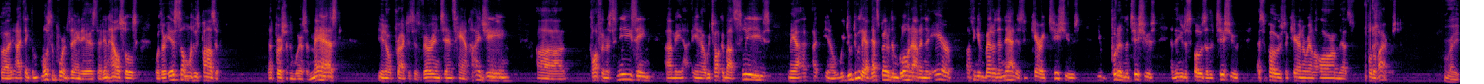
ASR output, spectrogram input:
But I think the most important thing is that in households where there is someone who's positive, that person wears a mask, you know, practices very intense hand hygiene, uh, coughing or sneezing. I mean, you know, we talk about sleeves. I mean, I, I, you know, we do do that. That's better than blowing out in the air. I think even better than that is you carry tissues. You put it in the tissues, and then you dispose of the tissue, as opposed to carrying around an arm that's full of virus. Right.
